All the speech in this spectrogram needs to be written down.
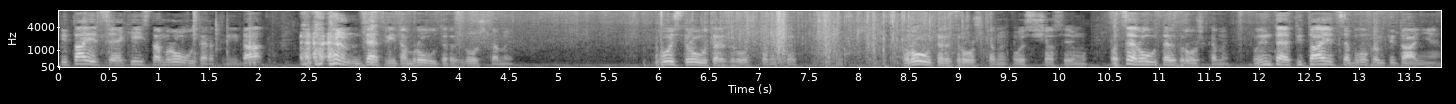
питається якийсь там роутер твій, да? Де твій там роутер з рожками? Ось роутер з рожками. Роутер з рожками. Ось зараз я йому. Оце роутер з рожками. Він тебе питається блоком питання.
